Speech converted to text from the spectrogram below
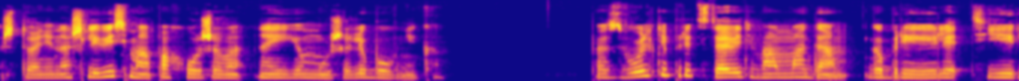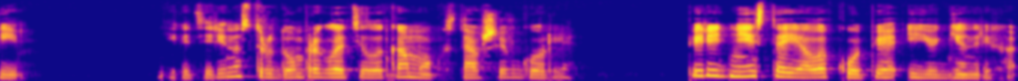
что они нашли весьма похожего на ее мужа-любовника. Позвольте представить вам мадам Габриэля Тьерри. Екатерина с трудом проглотила комок, вставший в горле. Перед ней стояла копия ее Генриха,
